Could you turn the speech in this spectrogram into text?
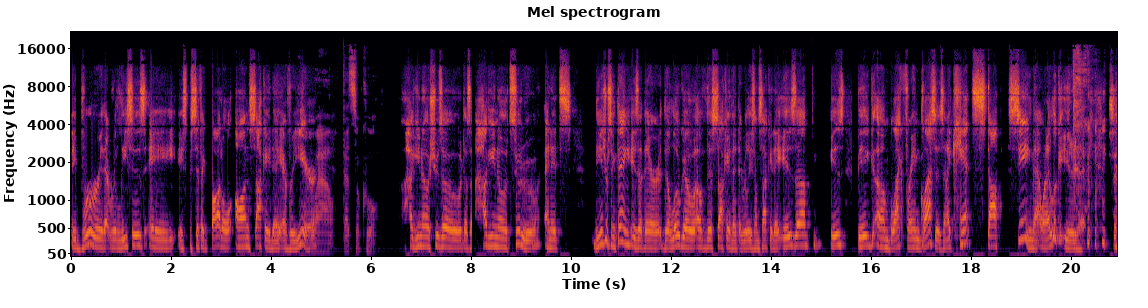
a brewery that releases a a specific bottle on sake day every year. Wow, that's so cool. Hagino Shuzo does a Hagino Tsuru, and it's the interesting thing is that their the logo of this sake that they release on Sake Day is uh, is big um, black frame glasses, and I can't stop seeing that when I look at you today. So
